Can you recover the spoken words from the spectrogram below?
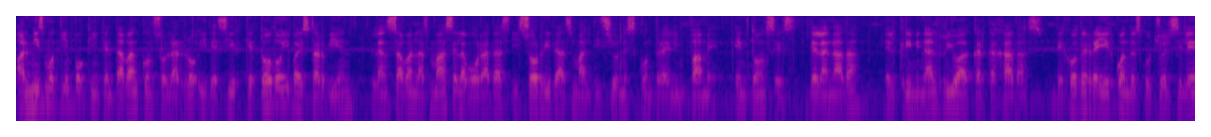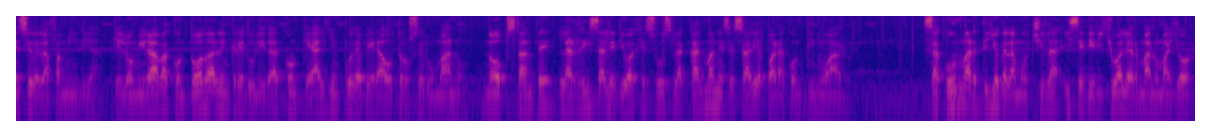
Al mismo tiempo que intentaban consolarlo y decir que todo iba a estar bien, lanzaban las más elaboradas y sórdidas maldiciones contra el infame. Entonces, de la nada, el criminal rió a carcajadas. Dejó de reír cuando escuchó el silencio de la familia, que lo miraba con toda la incredulidad con que alguien puede ver a otro ser humano. No obstante, la risa le dio a Jesús la calma necesaria para continuar. Sacó un martillo de la mochila y se dirigió al hermano mayor.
